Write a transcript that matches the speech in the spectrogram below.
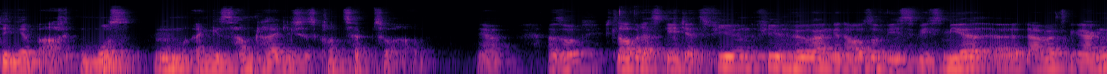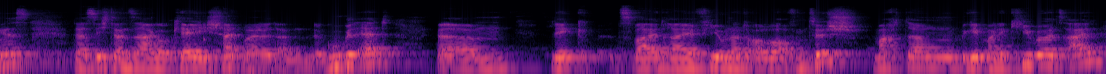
Dinge beachten muss, um ein gesamtheitliches Konzept zu haben. Ja, also ich glaube, das geht jetzt vielen, vielen Hörern genauso, wie es, wie es mir äh, damals gegangen ist, dass ich dann sage, okay, ich schalte mal dann eine Google-Ad, ähm, leg zwei, drei, 400 Euro auf den Tisch, mach dann, begebe meine Keywords ein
